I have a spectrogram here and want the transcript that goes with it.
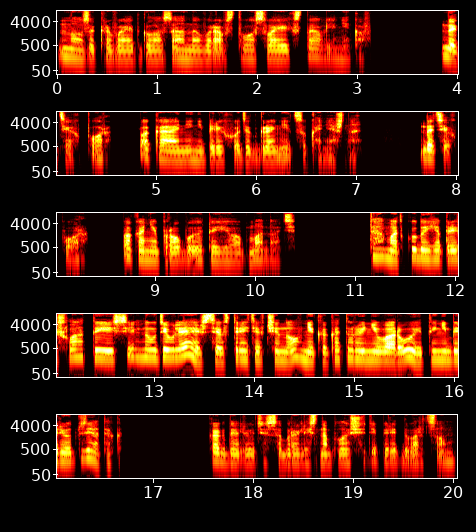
но закрывает глаза на воровство своих ставленников. До тех пор, пока они не переходят границу, конечно. До тех пор, пока не пробуют ее обмануть. Там, откуда я пришла, ты сильно удивляешься, встретив чиновника, который не ворует и не берет взяток. Когда люди собрались на площади перед дворцом,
